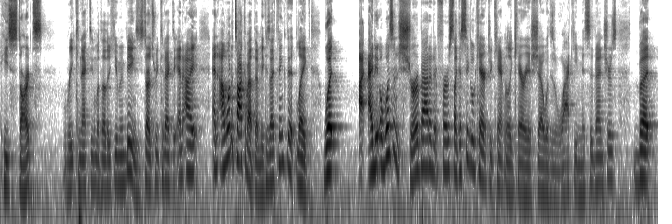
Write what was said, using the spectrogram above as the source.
he starts reconnecting with other human beings he starts reconnecting and i and i want to talk about them because i think that like what I, I wasn't sure about it at first. Like a single character can't really carry a show with his wacky misadventures, but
